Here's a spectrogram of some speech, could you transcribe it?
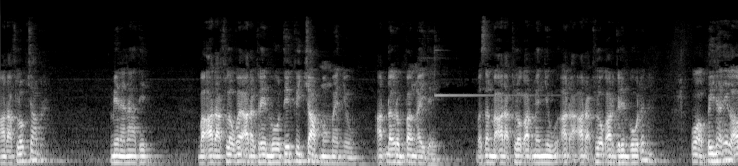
អត់ដល់ក្លោកចប់មានអាណាទៀតបើអត់ដល់ក្លោកហើយអត់ដល់ Greenwood ទៀតគឺចប់មក Man U អត់ដឹងរំពឹងអីទេ បើសិនបើអត់ដល់ក្លោកអត់ Man U អត់អត់ដល់ក្លោកអត់ Greenwood ទេណាព្រោះពីរនាក់នេះល្អ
